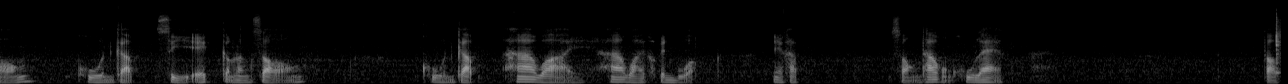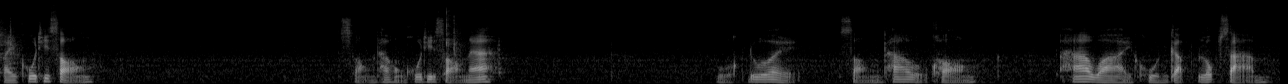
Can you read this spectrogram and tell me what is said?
2 คูณกับ 4x กำลัง 2 คูณกับ 5y 5y เขาเป็นบวก เนี่ยครับ 2 เท่าของคู่แรก ต่อไปคู่ที่สองสองเท่าของคู่ที่สองนะ บวกด้วยสองเท่าของ 5y คูณกับลบสามนี่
